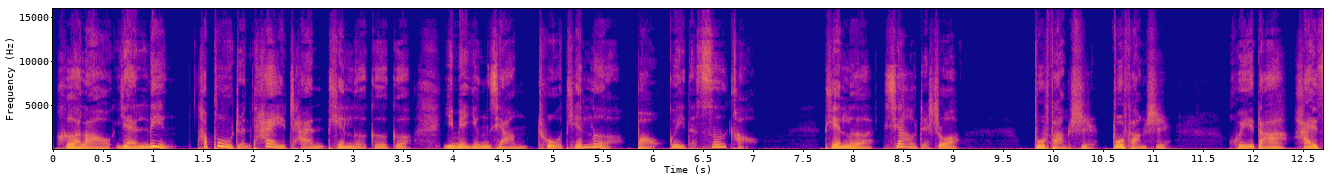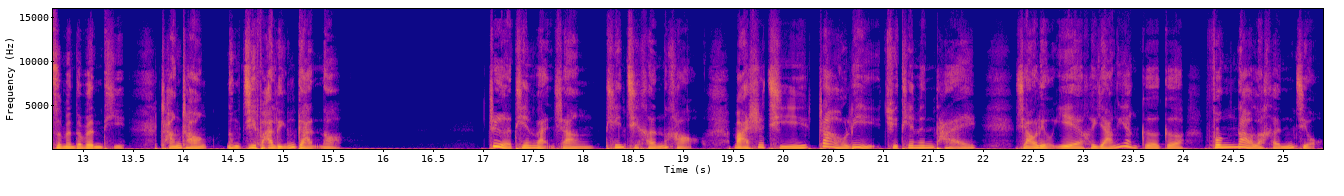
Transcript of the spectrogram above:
贺老严令他不准太缠天乐哥哥，以免影响楚天乐宝贵的思考。天乐笑着说：“不妨事，不妨事。”回答孩子们的问题，常常能激发灵感呢。这天晚上天气很好，马世奇照例去天文台。小柳叶和洋洋哥哥疯闹了很久，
